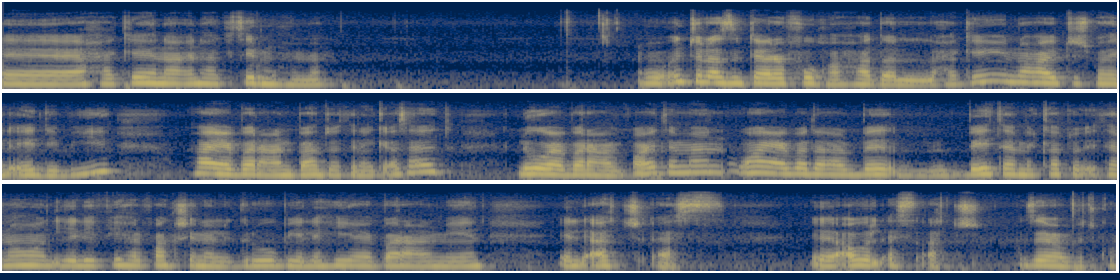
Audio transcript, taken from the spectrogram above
آه حكينا إنها كتير مهمة. وإنتوا لازم تعرفوها هذا الحكي إنه هاي بتشبه ال ADP وهاي عبارة عن pantothenic acid اللي هو عبارة عن فيتامين وهاي عبارة عن beta mercapto ethanol يلي فيها ال functional group يلي هي عبارة عن مين؟ ال اتش اس أو الاس اتش زي ما بدكم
